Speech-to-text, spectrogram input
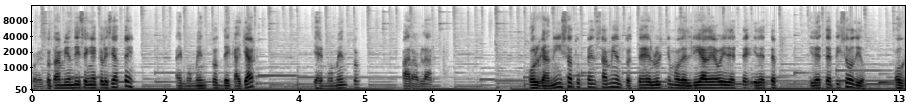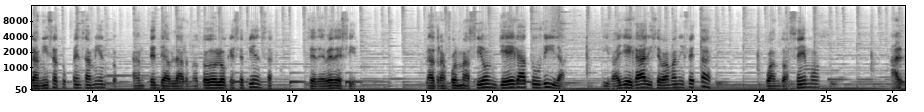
por eso también dice en Eclesiastés, hay momentos de callar y hay momentos para hablar. Organiza tus pensamientos. Este es el último del día de hoy de este, y, de este, y de este episodio. Organiza tus pensamientos antes de hablar. No todo lo que se piensa se debe decir. La transformación llega a tu vida y va a llegar y se va a manifestar cuando hacemos algo.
